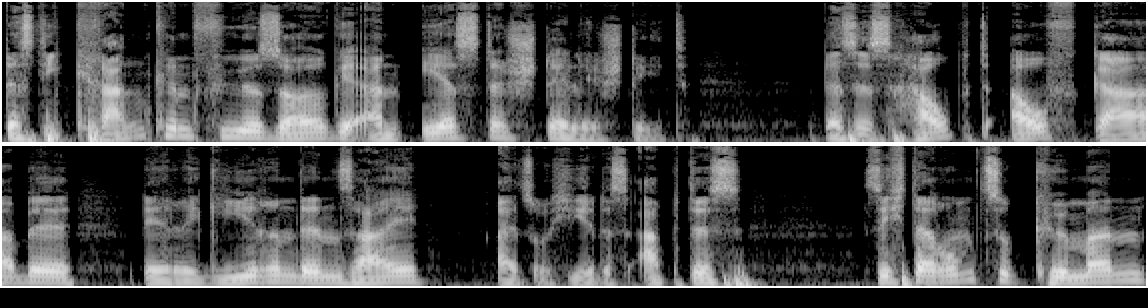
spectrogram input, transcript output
dass die Krankenfürsorge an erster Stelle steht, dass es Hauptaufgabe der Regierenden sei, also hier des Abtes, sich darum zu kümmern,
